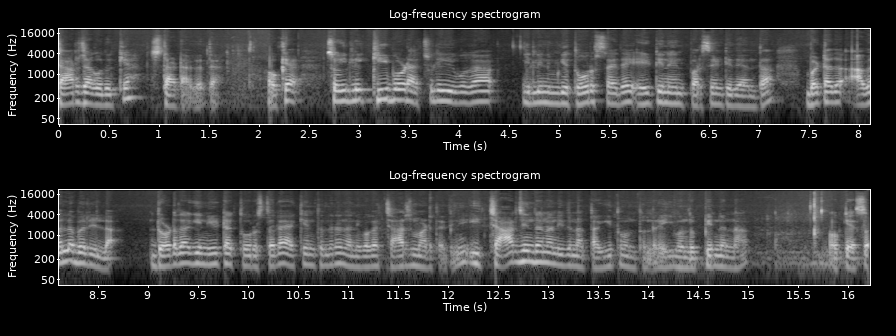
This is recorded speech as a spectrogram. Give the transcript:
ಚಾರ್ಜ್ ಆಗೋದಕ್ಕೆ ಸ್ಟಾರ್ಟ್ ಆಗುತ್ತೆ. ಓಕೆ ಸೊ ಇಲ್ಲಿ ಕೀಬೋರ್ಡ್ ಆ್ಯಕ್ಚುಲಿ ಇವಾಗ ಇಲ್ಲಿ ನಿಮಗೆ ತೋರಿಸ್ತಾ ಇದೆ ಏಯ್ಟಿ ನೈನ್ ಪರ್ಸೆಂಟ್ ಇದೆ ಅಂತ. ಬಟ್ ಅದು ಅವೈಲಬಲ್ ಇಲ್ಲ. ದೊಡ್ಡದಾಗಿ ನೀಟಾಗಿ ತೋರಿಸ್ತಾರೆ ಯಾಕೆ ಅಂತಂದರೆ ನಾನು ಇವಾಗ ಚಾರ್ಜ್ ಮಾಡ್ತಾ ಇದ್ದೀನಿ. ಈ ಚಾರ್ಜಿಂದ ನಾನು ಇದನ್ನು ತೆಗೀತು ಅಂತಂದರೆ ಈ ಒಂದು ಪಿನ್ನನ್ನು ಓಕೆ ಸೊ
